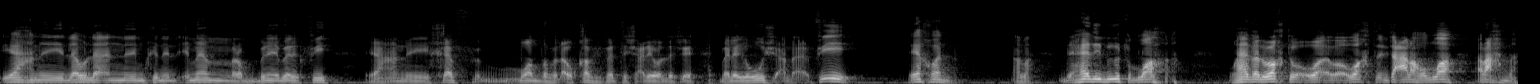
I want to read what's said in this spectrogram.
يعني لولا أن يمكن الإمام ربنا يبارك فيه يعني خاف موظف الأوقاف يفتش عليه ولا شيء ما لاقيهوش أنا- في يا إخوان الله ده هذه بيوت الله. وهذا الوقت وقت جعله الله رحمة.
